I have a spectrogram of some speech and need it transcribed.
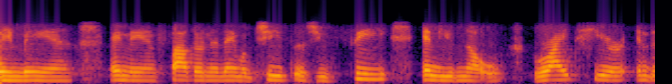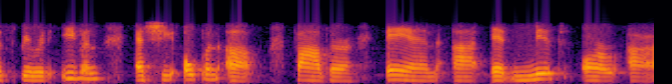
Amen. Amen. Father, in the name of Jesus, you see and you know right here in the spirit, even as she opened up, Father, and uh, admit or uh,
